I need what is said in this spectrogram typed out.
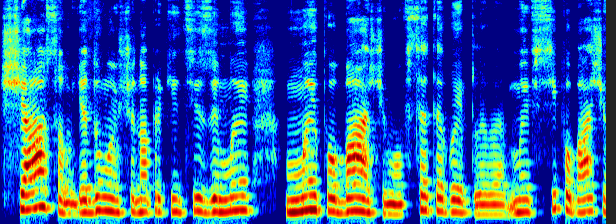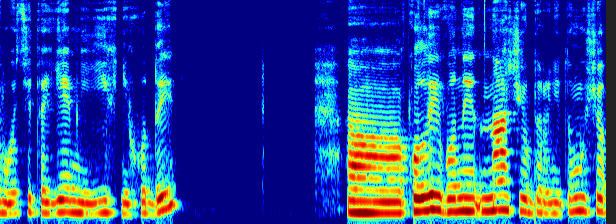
з часом, я думаю, що наприкінці зими ми побачимо, все те випливе, ми всі побачимо ці таємні їхні ходи. Коли вони наче в стороні, тому що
